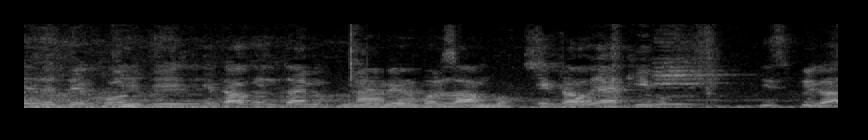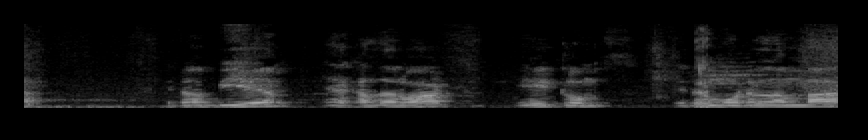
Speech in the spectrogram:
এই যে দেখুন এটাও কিন্তু আমি খুলে বের করলাম। এটাও একই স্পিকার এটাও বিএম এক হাজার ওয়াট এইট ওমস এটার মডেল নাম্বার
